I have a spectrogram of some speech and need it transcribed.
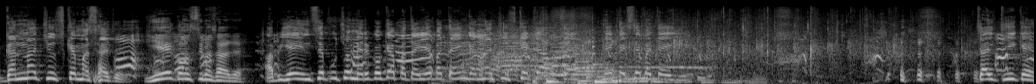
गन्ना चूस के मसाज है। ये कौन सी मसाज है? अब ये इनसे पूछो मेरे को क्या पता ये बताएँगे गन्ना चूस के क्या होता है? मैं कैसे बताएगी? चल ठीक है।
